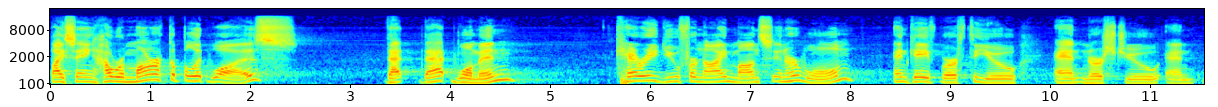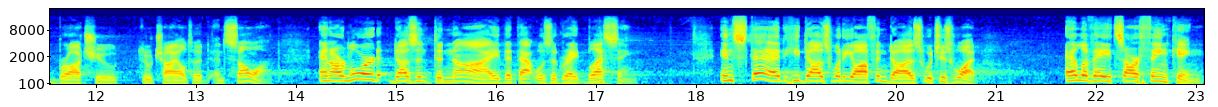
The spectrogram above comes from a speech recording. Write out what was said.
by saying how remarkable it was that that woman carried you for nine months in her womb and gave birth to you and nursed you and brought you through childhood and so on. And our Lord doesn't deny that that was a great blessing. Instead, he does what he often does, which is what? Elevates our thinking.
